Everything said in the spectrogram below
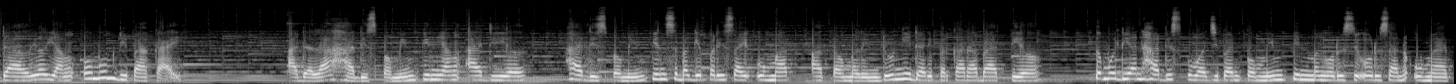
dalil yang umum dipakai adalah hadis pemimpin yang adil, hadis pemimpin sebagai perisai umat atau melindungi dari perkara batil, kemudian hadis kewajiban pemimpin mengurusi urusan umat,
